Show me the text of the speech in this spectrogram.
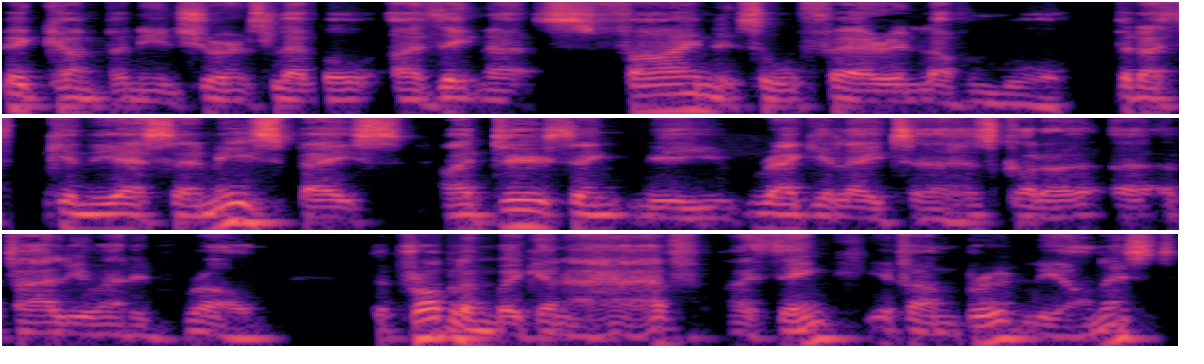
big company insurance level, I think that's fine. It's all fair in love and war. But I think in the SME space, I do think the regulator has got a, a value added role. The problem we're going to have, I think, if I'm brutally honest,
